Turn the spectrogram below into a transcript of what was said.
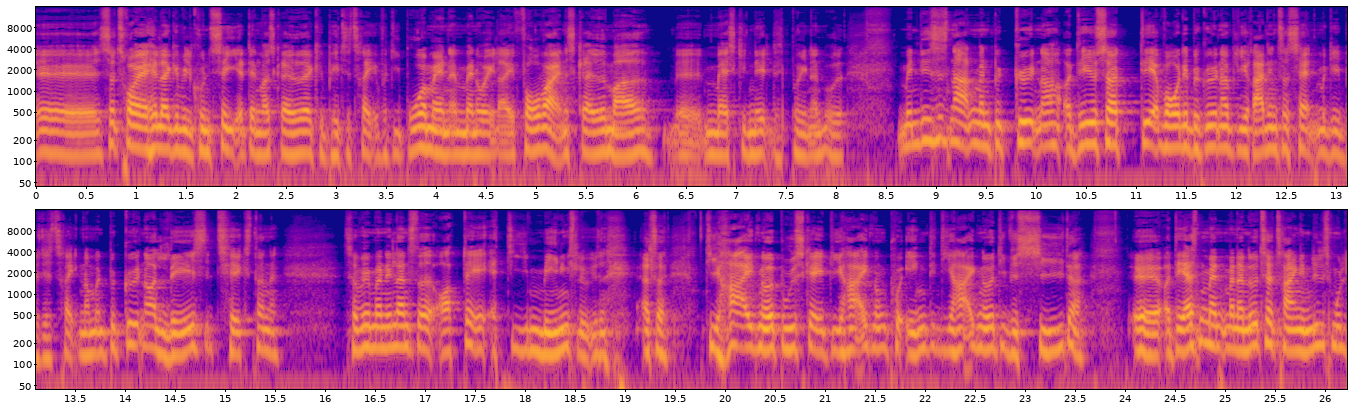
øh, så tror jeg heller ikke, at jeg ville kunne se, at den var skrevet af GPT-3, fordi brugermanualer er i forvejen skrevet meget øh, maskinelt på en eller anden måde. Men lige så snart man begynder, og det er jo så der, hvor det begynder at blive ret interessant med GPT-3, når man begynder at læse teksterne, så vil man et eller andet sted opdage, at de er meningsløse. altså, de har ikke noget budskab, de har ikke nogen pointe, de har ikke noget, de vil sige dig. Øh, og det er sådan, man, man er nødt til at trænge en lille smule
